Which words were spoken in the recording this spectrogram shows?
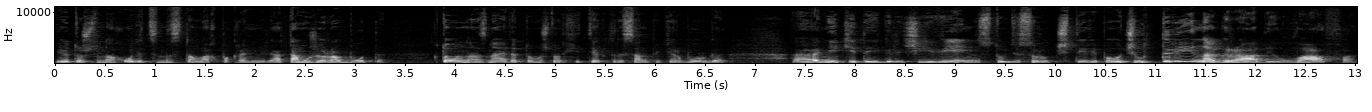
или то, что находится на столах, по крайней мере, а там уже работа. Кто у нас знает о том, что архитектор из Санкт-Петербурга э, Никита Игоревич Евейн, студия 44, получил три награды ВАФа.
